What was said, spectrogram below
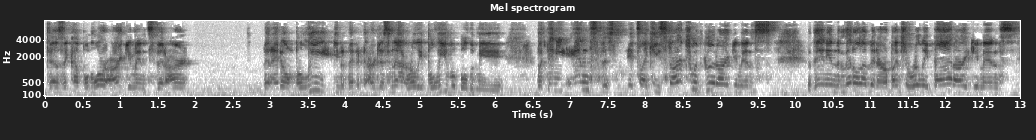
does a couple more arguments that aren't that I don't believe, you know, that are just not really believable to me. But then he ends this. It's like he starts with good arguments, then in the middle of it are a bunch of really bad arguments,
